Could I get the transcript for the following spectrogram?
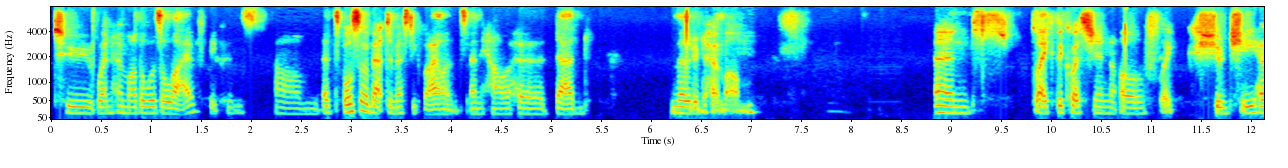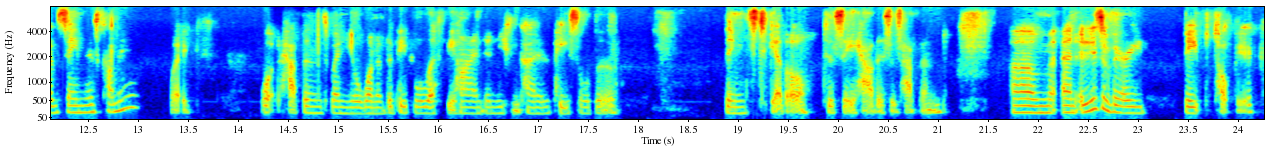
to when her mother was alive because um, it's also about domestic violence and how her dad murdered her mum. And like the question of like should she have seen this coming? Like what happens when you're one of the people left behind and you can kind of piece all the things together to see how this has happened um, and it is a very deep topic,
